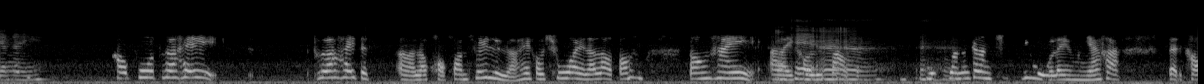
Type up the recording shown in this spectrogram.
ยังไงเขาพูดเพื่อให้เพื่อให้จะเออเราขอความช่วยเหลือให้เขาช่วยแล้วเราต้องต้องให้อะไรโคเขาหรือเปล่า อ่าอ่าตอนนั้นกำลังคิดอยู่อะไรอย่างเงี้ยค่ะ แต่เขา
